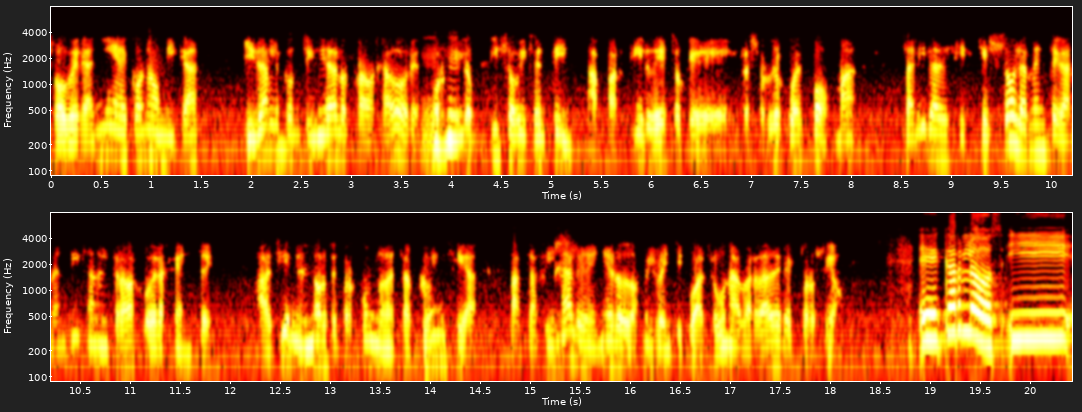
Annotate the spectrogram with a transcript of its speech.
soberanía económica y darle continuidad a los trabajadores, porque lo que hizo Vicentín a partir de esto que resolvió el juez Posma, salir a decir que solamente garantizan el trabajo de la gente allí en el norte profundo de nuestra provincia hasta finales de enero de 2024, una verdadera extorsión. Eh, Carlos, ¿y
